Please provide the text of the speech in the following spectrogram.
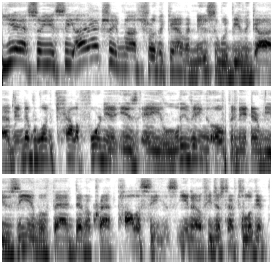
Yeah, so you see, I actually am not sure that Gavin Newsom would be the guy. I mean, number one, California is a living open air museum of bad Democrat policies. You know, if you just have to look at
